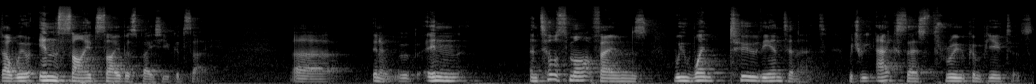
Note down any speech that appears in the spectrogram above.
that we're inside cyberspace, you could say. Uh, you know, in, until smartphones, we went to the internet, which we accessed through computers.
